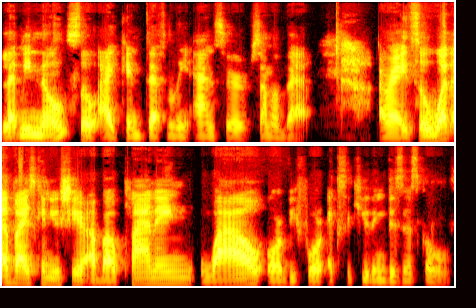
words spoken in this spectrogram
let me know so I can definitely answer some of that. All right. So, what advice can you share about planning while or before executing business goals?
